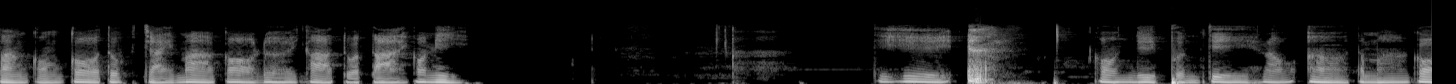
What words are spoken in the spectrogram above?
บางคนก็ทุกข์ใจมากก็เลยฆ่าตัวตายก็มี ที่ ก่อนดีพื้นที่เราอาตมาก็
